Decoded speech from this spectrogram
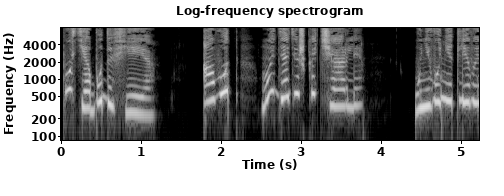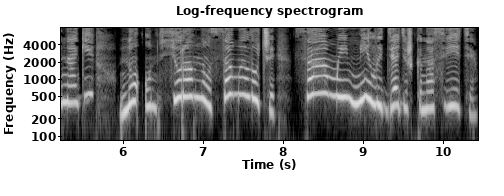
Пусть я буду фея. А вот мой дядюшка Чарли. У него нет левой ноги, но он все равно самый лучший, самый милый дядюшка на свете.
